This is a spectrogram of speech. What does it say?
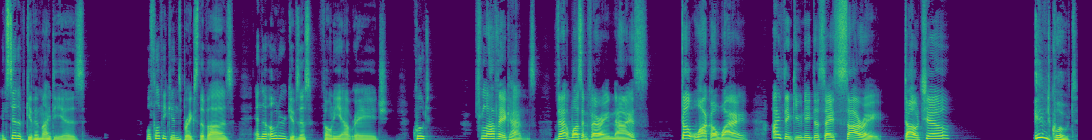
instead of give him ideas. Well, Fluffykins breaks the vase, and the owner gives us phony outrage. Quote, Fluffykins, that wasn't very nice. Don't walk away. I think you need to say sorry, don't you? End quote.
